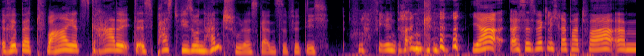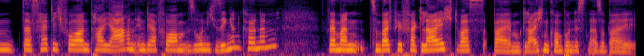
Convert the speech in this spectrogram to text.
Repertoire jetzt gerade. Es passt wie so ein Handschuh, das Ganze für dich. Ja, vielen Dank. ja, es ist wirklich Repertoire. Ähm, das hätte ich vor ein paar Jahren in der Form so nicht singen können. Wenn man zum Beispiel vergleicht, was beim gleichen Komponisten, also bei,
